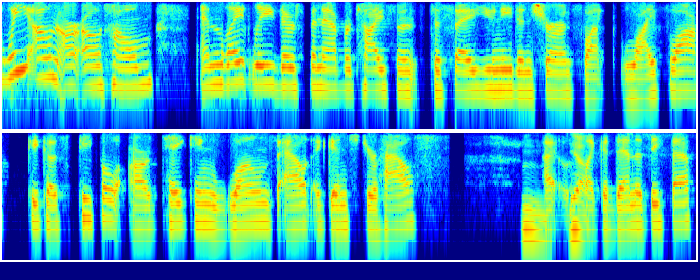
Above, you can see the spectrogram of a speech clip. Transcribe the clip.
we own our own home. And lately, there's been advertisements to say you need insurance like LifeLock because people are taking loans out against your house. Hmm. yeah. Like identity theft.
